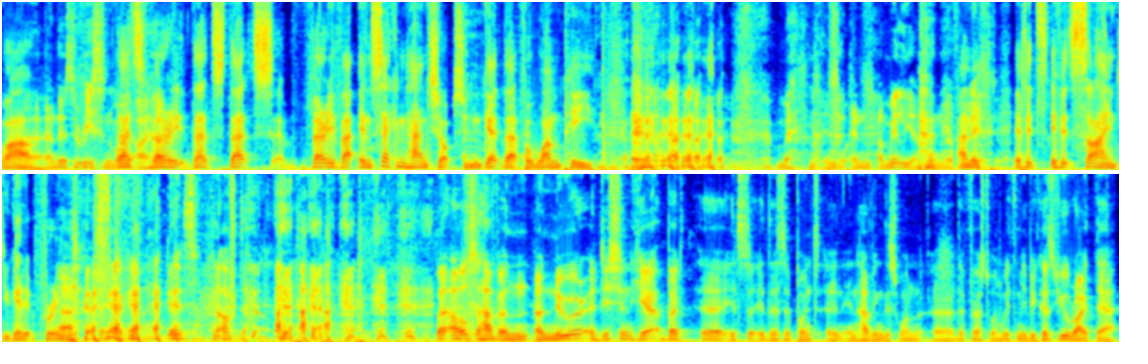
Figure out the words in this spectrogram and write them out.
Uh, and there's a reason why That's I very. have, That's that's very. Va- in second-hand shops, you can get that for one p. in, in a million. In a and years, if, you know. if it's if it's signed, you get it free. Get it after. but I also have an, a newer edition here. But uh, it's uh, there's a point in, in having this one, uh, the first one, with me because you write there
